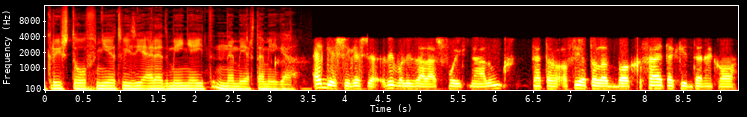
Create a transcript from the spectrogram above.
Rasovski Kristóf nyílt vízi eredményeit nem érte még el? Egészséges rivalizálás folyik nálunk, tehát a, a fiatalabbak feltekintenek a,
